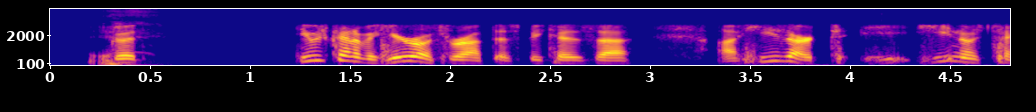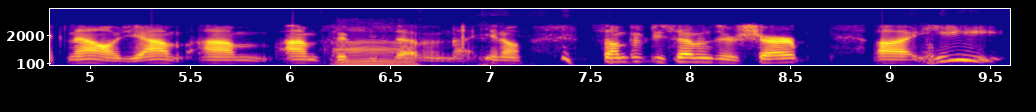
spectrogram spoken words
Good. He was kind of a hero throughout this because uh, uh, he's our t- he, he knows technology. I'm I'm I'm 57. You know, some 57s are sharp. Uh, he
